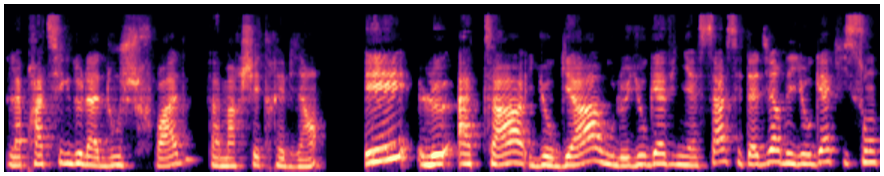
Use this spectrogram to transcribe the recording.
la pratique de la douche froide va marcher très bien. Et le hatha yoga ou le yoga vinyasa, c'est-à-dire des yogas qui sont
